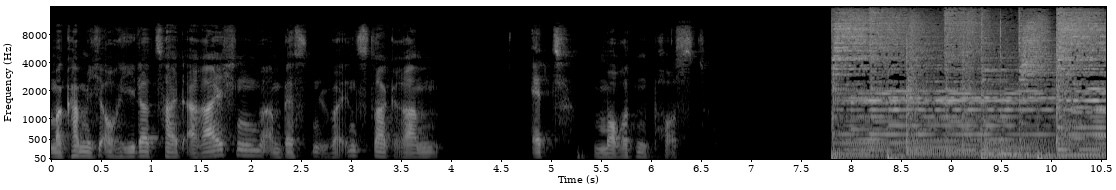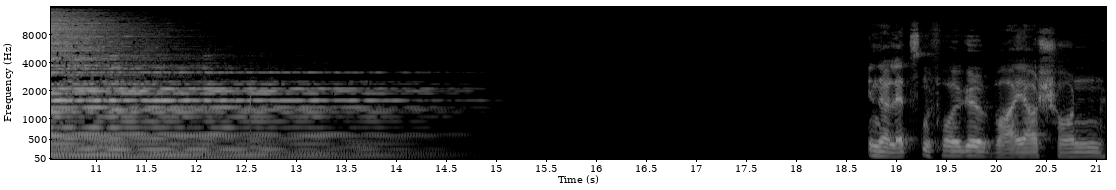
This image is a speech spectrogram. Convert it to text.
Man kann mich auch jederzeit erreichen, am besten über Instagram at mordenpost. In der letzten Folge war ja schon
